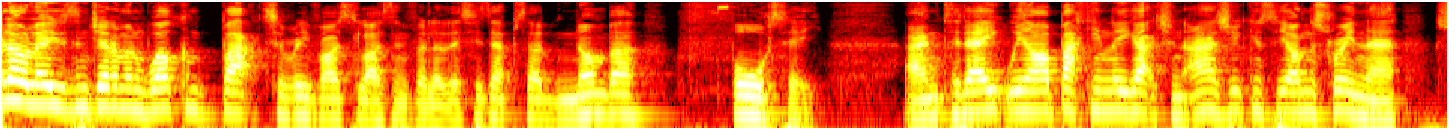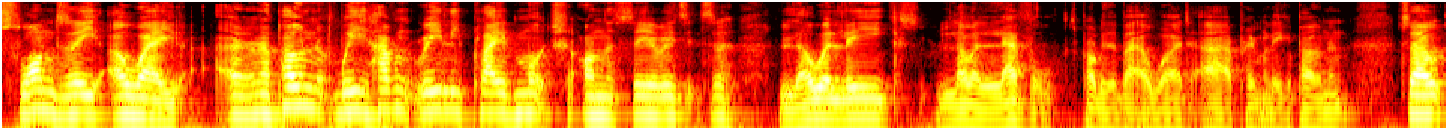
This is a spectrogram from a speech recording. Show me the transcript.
Hello, ladies and gentlemen. Welcome back to Revitalising Villa. This is episode number 40. And today we are back in league action. As you can see on the screen there, Swansea away. An opponent we haven't really played much on the series. It's a lower league, lower level, it's probably the better word, uh, Premier League opponent. So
